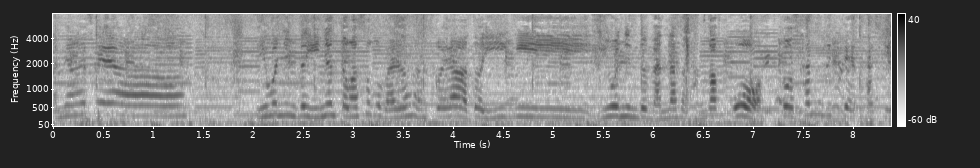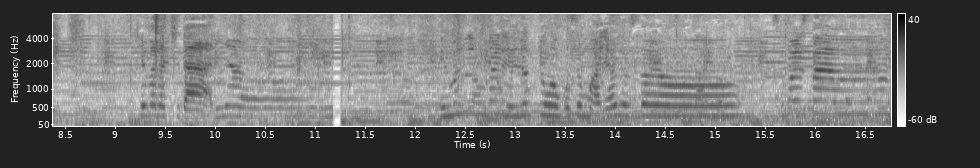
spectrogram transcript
안녕하세요. 이모님도 2년 동안 수고 많으셨고요. 또 이기 이모님도 만나서 반갑고 또 3기 때 다시 출발합시다. 안녕. 이모님들 1년 동안 고생 많이 하셨어요. 수고했어요.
